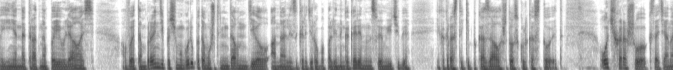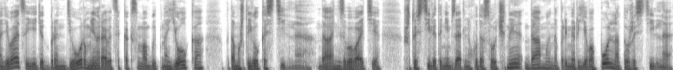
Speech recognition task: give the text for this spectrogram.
и неоднократно появлялась в этом бренде. Почему говорю? Потому что недавно делал анализ гардероба Полины Гагарина на своем YouTube и как раз-таки показал, что сколько стоит. Очень хорошо, кстати, она одевается, ей идет бренд Dior. Мне нравится, как самобытна елка, потому что елка стильная. Да? Не забывайте, что стиль — это не обязательно худосочные дамы. Например, Ева Польна тоже стильная.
